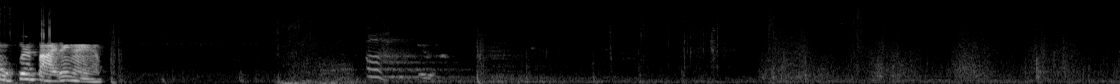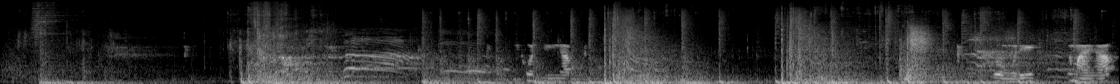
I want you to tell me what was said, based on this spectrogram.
าเพื่อนตายได้ไงครับมีคนยิงครับส่งมาดิทำไมครับ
